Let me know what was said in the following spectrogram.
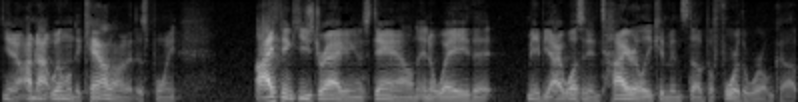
you know I'm not willing to count on at this point. I think he's dragging us down in a way that maybe I wasn't entirely convinced of before the World Cup.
